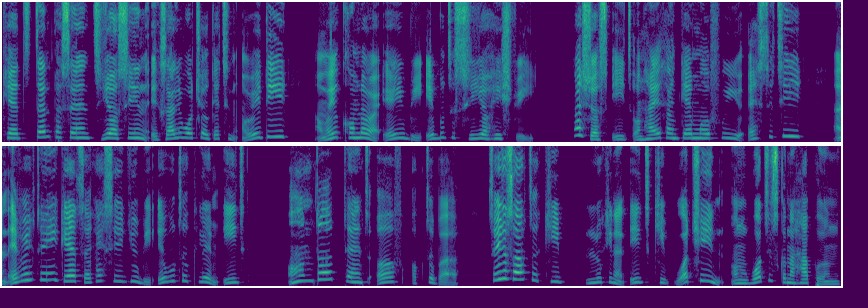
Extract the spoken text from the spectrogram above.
get 10%. You're seeing exactly what you're getting already and when you come down right here, you'll be able to see your history. That's just it on how you can get more free USDT and everything you get, like I said, you'll be able to claim it on the 10th of October. So you just have to keep looking at it, keep watching on what is gonna happen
